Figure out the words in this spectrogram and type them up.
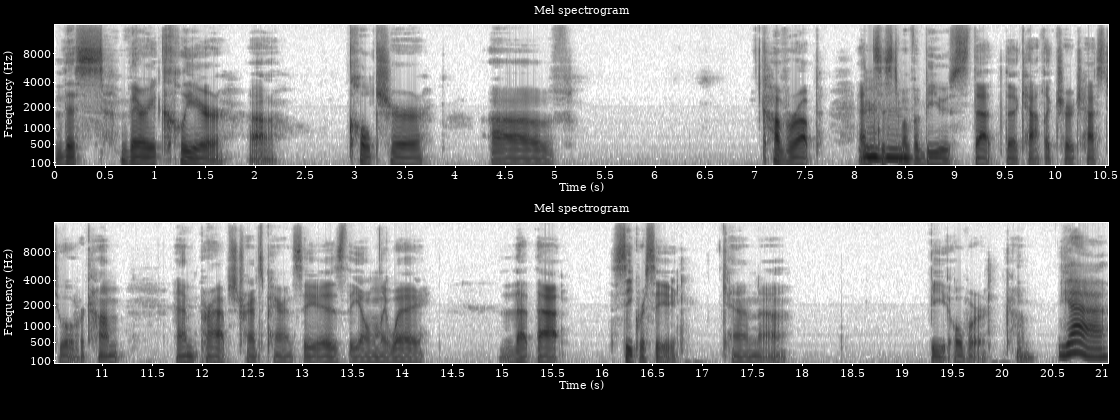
this very clear uh, culture of cover up and mm-hmm. system of abuse that the Catholic Church has to overcome. And perhaps transparency is the only way that that secrecy can uh, be overcome. Yeah,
